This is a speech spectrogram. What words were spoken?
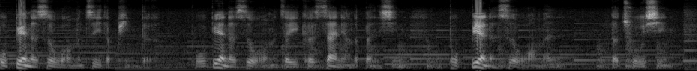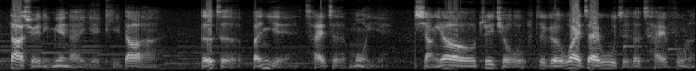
不变的是我们自己的品德，不变的是我们这一颗善良的本心，不变的是我们的初心。大学里面呢也提到了，德者本也，财者末也。想要追求这个外在物质的财富呢，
